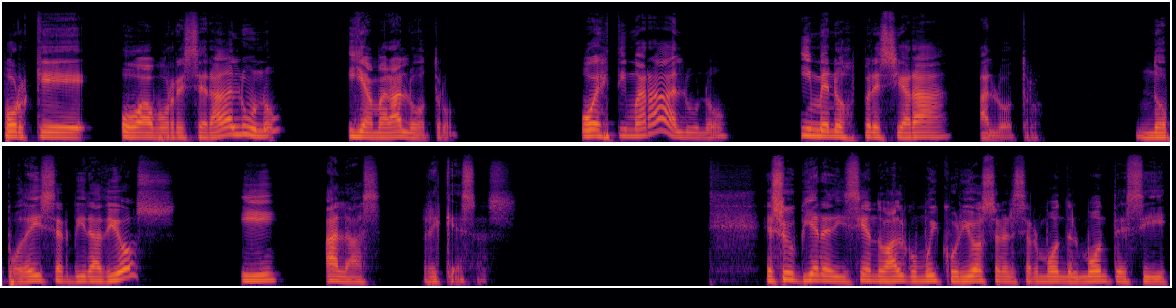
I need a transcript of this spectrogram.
porque o aborrecerá al uno y amará al otro, o estimará al uno y menospreciará al otro. No podéis servir a Dios y a las riquezas. Jesús viene diciendo algo muy curioso en el Sermón del Monte si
